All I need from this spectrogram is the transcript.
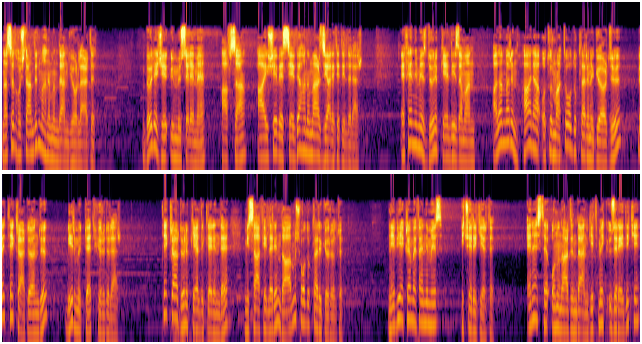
nasıl hoşlandın mı hanımından?'' diyorlardı. Böylece Ümmü Seleme, Hafsa, Ayşe ve Sevde hanımlar ziyaret edildiler. Efendimiz dönüp geldiği zaman adamların hala oturmakta olduklarını gördü ve tekrar döndü, bir müddet yürüdüler. Tekrar dönüp geldiklerinde misafirlerin dağılmış oldukları görüldü. Nebi Ekrem Efendimiz içeri girdi. Enes de onun ardından gitmek üzereydi ki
